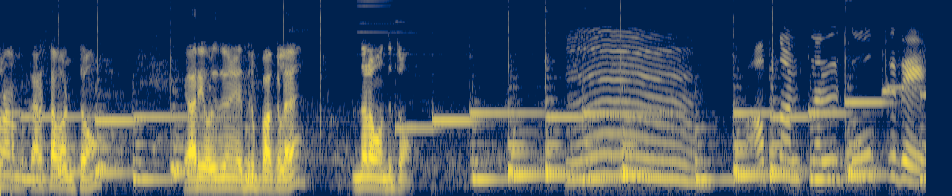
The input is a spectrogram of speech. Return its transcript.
ஆக்சுவலாக நம்ம கரெக்டாக வந்துட்டோம். யாரையும் ஒரு இதுவும் எதிர்பார்க்கல. இருந்தாலும் வந்துட்டோம். பாப்கார்ன் ஸ்மெல் தூக்குதே.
